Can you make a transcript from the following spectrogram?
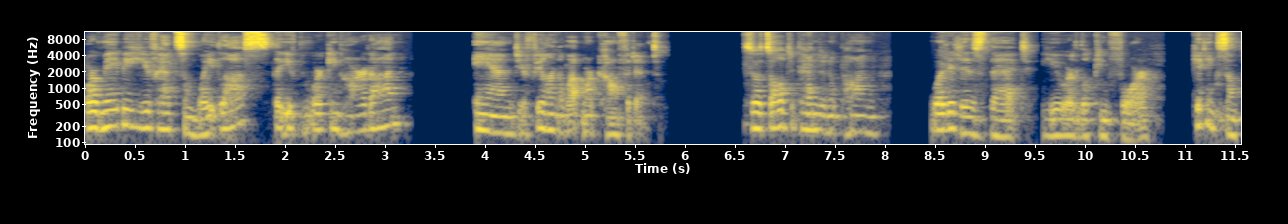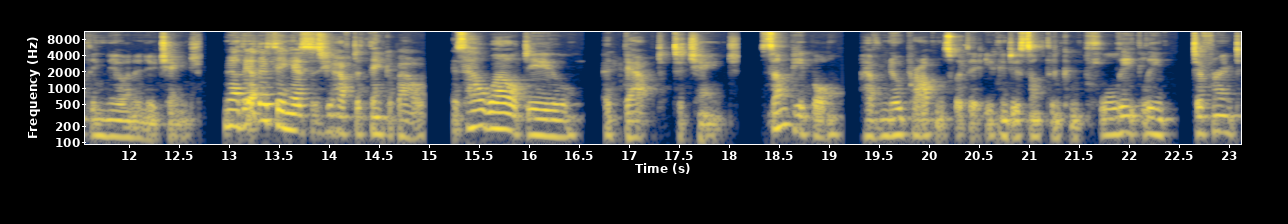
Or maybe you've had some weight loss that you've been working hard on and you're feeling a lot more confident. So it's all dependent upon what it is that you are looking for, getting something new and a new change. Now, the other thing is, is you have to think about is how well do you adapt to change? Some people have no problems with it. You can do something completely different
